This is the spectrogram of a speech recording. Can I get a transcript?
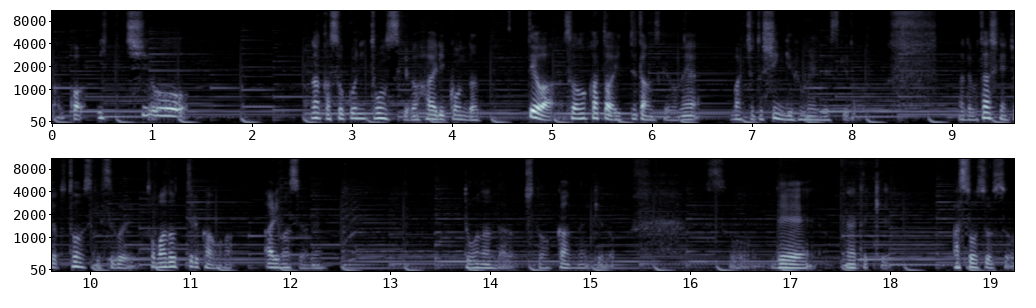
なんか、一応、なんかそこにトンスケが入り込んだっては、その方は言ってたんですけどね。まあちょっと真偽不明ですけど。まあでも確かにちょっとトンスケすごい戸惑ってる感はありますよね。どうなんだろうちょっとわかんないけど。そう。で、なんだっけ。あ、そうそうそう。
